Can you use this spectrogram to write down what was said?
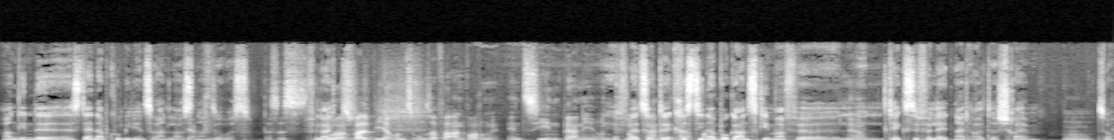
angehende Stand-up-Comedians ranlassen Ja. an sowas. Das ist Vielleicht- nur, weil wir uns unserer Verantwortung entziehen, Bernie. Und Ja, vielleicht sollte Christina. Boganski mal für äh, Ja. Texte für Late Night Alter schreiben. So.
